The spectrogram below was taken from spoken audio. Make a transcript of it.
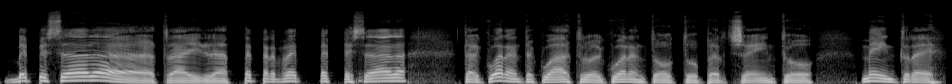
Beppe Sala tra il Peppe, Peppe, Peppe Sala il 44 e il 48%, mentre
